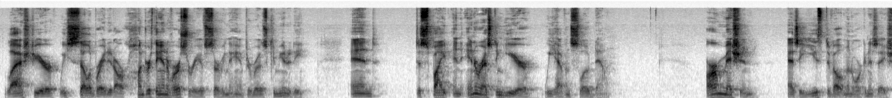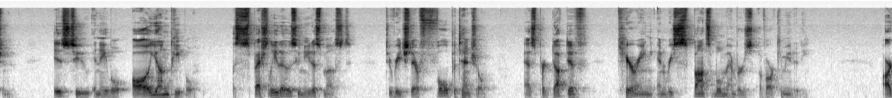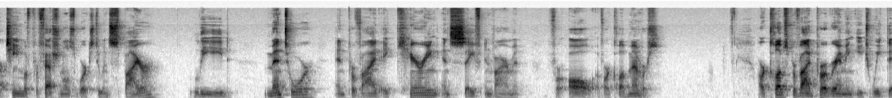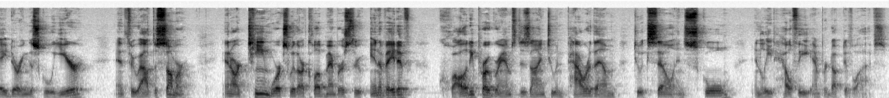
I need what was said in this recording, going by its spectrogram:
Last year, we celebrated our 100th anniversary of serving the Hampton Roads community, and Despite an interesting year, we haven't slowed down. Our mission as a youth development organization is to enable all young people, especially those who need us most, to reach their full potential as productive, caring, and responsible members of our community. Our team of professionals works to inspire, lead, mentor, and provide a caring and safe environment for all of our club members. Our clubs provide programming each weekday during the school year and throughout the summer, and our team works with our club members through innovative, quality programs designed to empower them to excel in school and lead healthy and productive lives.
